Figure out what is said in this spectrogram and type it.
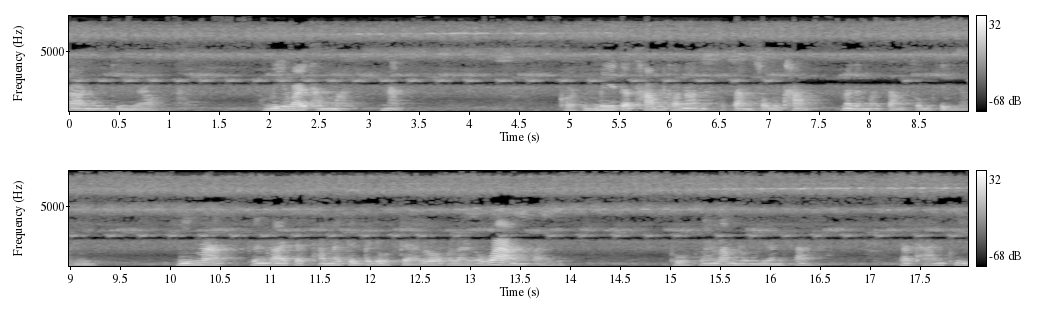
การจริงๆแล้ว มีไว้ทำใหม่นะก็จะมีแต่ทำเท่านั้นจะสั่งสมธรรมไม่ได้มาสั่งสมสิ่งเหล่านี้ มีมากเพียงไรจะทำให้เป็นประโยชน์แก่โลกอะไรก็ว่างไปปลูกโรงร่ำโรงเรียนสร้างสถานที่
